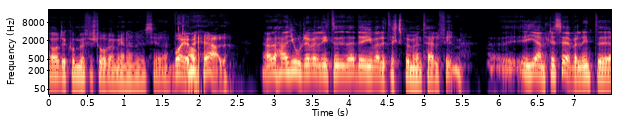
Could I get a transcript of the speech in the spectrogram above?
ja, du kommer förstå vad jag menar när du ser den. Vad är Ja. det här? Ja, han gjorde väl lite, det är en väldigt experimentell film. Egentligen så är väl inte,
